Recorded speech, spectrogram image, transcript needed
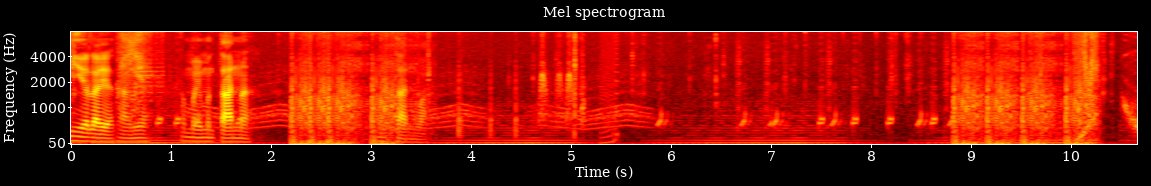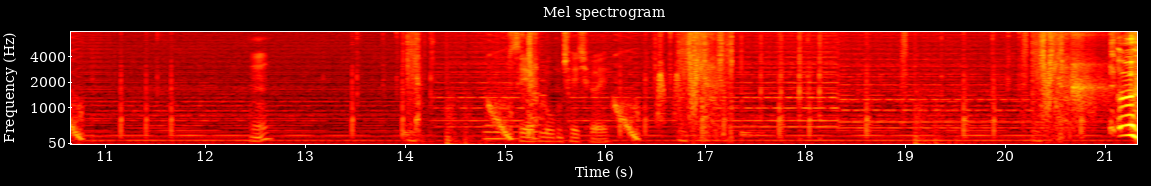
มีอะไรอะทางเนี้ยทำไมมันตันอะมันตันวะ เซฟรูมเฉยๆเออ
